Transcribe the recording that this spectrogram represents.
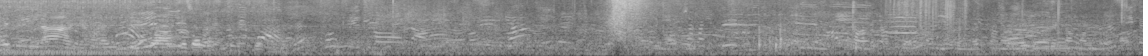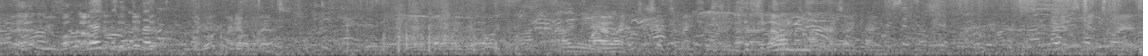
Vedi là, che bello! Yeah, right. Just had to make sure that uh, that was okay. It's good tyres.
